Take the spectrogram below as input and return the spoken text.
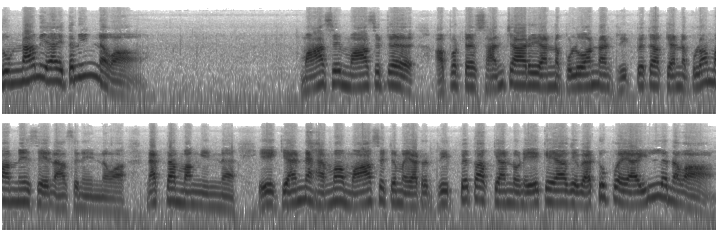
දුන්නාම එයා එතන ඉන්නවා. මාසෙන් මාසෙට අපට සංචාරය යන්න පුළුවන් නම් ට්‍රිප් එකක් යන්න පුළුවන් මම මේ සේනාසනේ ඉන්නවා. නැත්තම් මං ඉන්න. ඒ කියන්නේ හැම මාසෙටම යට ට්‍රිප් එකක් යන්න ඕනේ. ඒක එයාගේ වැටුප. එයා ඉල්ලනවා.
